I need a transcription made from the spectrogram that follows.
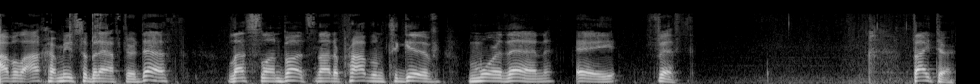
Aval achar mitzvah, but after death, less but it's not a problem to give more than a fifth. Weiter.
